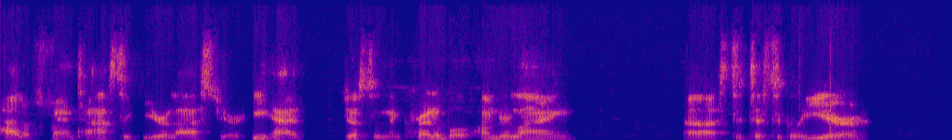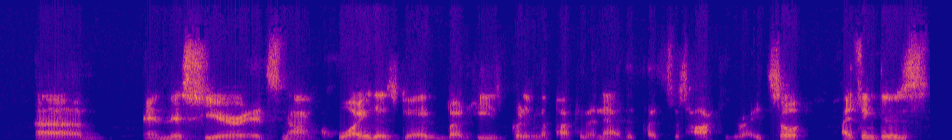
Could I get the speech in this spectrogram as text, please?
had a fantastic year last year. He had just an incredible underlying uh, statistical year. Um, and this year it's not quite as good, but he's putting the puck in the net. That's just hockey, right? So I think there's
